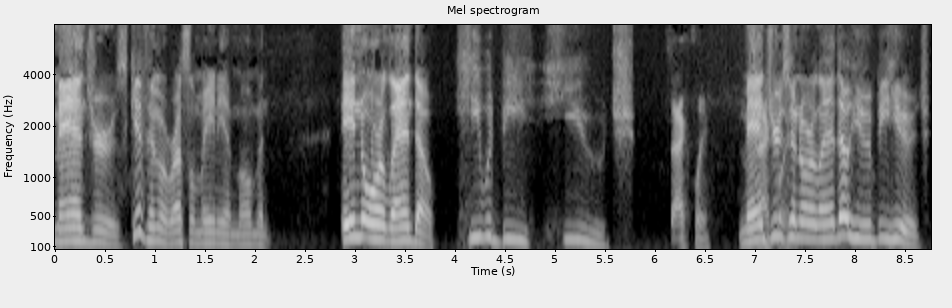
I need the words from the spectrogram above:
Mandrews. Give him a WrestleMania moment in Orlando. He would be huge. exactly Mandrews Exactly. in Orlando, he would be huge.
